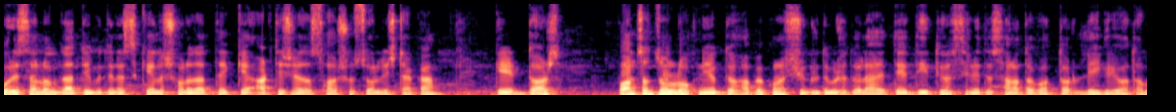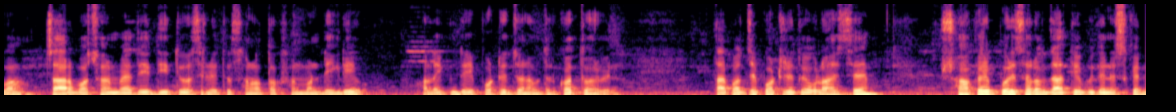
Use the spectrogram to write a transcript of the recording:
পরিচালক জাতীয় বেতন স্কেল ষোলো হাজার থেকে আটত্রিশ হাজার ছশো চল্লিশ টাকা। গ্রেড দশ, পঞ্চাশ জন লোক নিয়োগ হবে। কোনো স্বীকৃত বিশ্ববিদ্যালয়তে দ্বিতীয় শ্রেণীতে স্নাতকোত্তর ডিগ্রি অথবা চার বছর মেয়াদী দ্বিতীয় শ্রেণীতে স্নাতক সম্মান ডিগ্রি হলে কিন্তু এই পটের জন্য আবেদন করতে পারবেন। তারপর যে পত্রিকা বলা হয়েছে? সহকারী পরিচালক জাতীয় বেতন স্কেল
